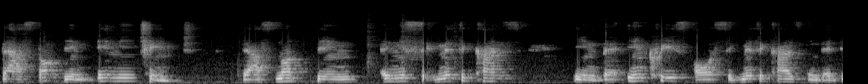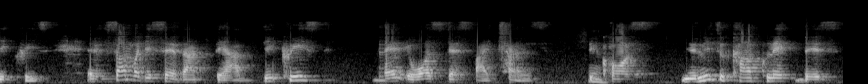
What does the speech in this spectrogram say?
there has not been any change. There has not been any significance in the increase or significance in the decrease. If somebody said that they have decreased, then it was just by chance because you need to calculate this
